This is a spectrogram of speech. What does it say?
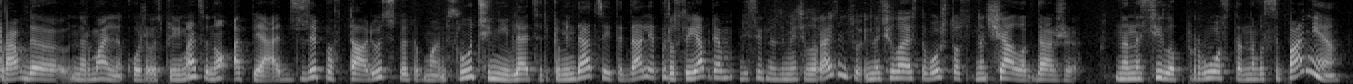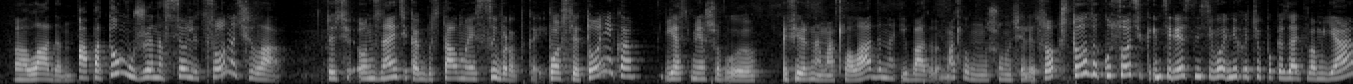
правда, нормально кожа воспринимается, но опять же повторюсь, что это в моем случае не является рекомендацией и так далее. Просто я прям действительно заметила разницу и начала из того, что сначала даже наносила просто на высыпание э, ладан, а потом уже на все лицо начала. То есть он, знаете, как бы стал моей сывороткой. После тоника я смешиваю эфирное масло ладана и базовое масло наношу на все лицо. Что за кусочек интересный сегодня хочу показать вам я?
